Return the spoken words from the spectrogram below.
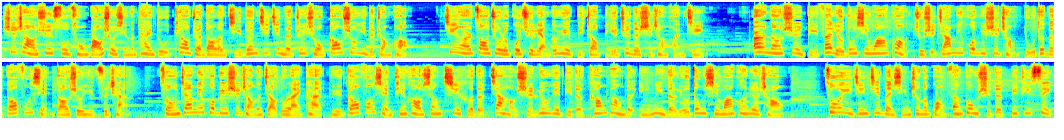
市场迅速从保守型的态度跳转到了极端激进的追求高收益的状况，进而造就了过去两个月比较别致的市场环境。二呢是 DeFi 流动性挖矿，就是加密货币市场独特的高风险高收益资产。从加密货币市场的角度来看，与高风险偏好相契合的，恰好是六月底的 Compound 引领的流动性挖矿热潮。作为已经基本形成的广泛共识的 BTC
